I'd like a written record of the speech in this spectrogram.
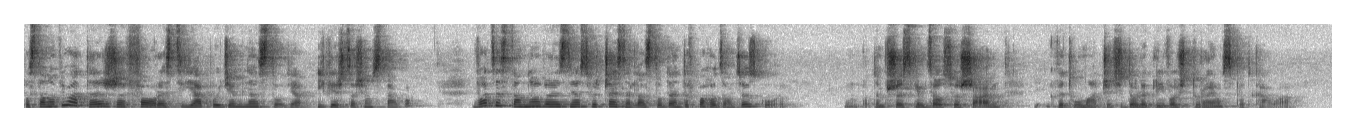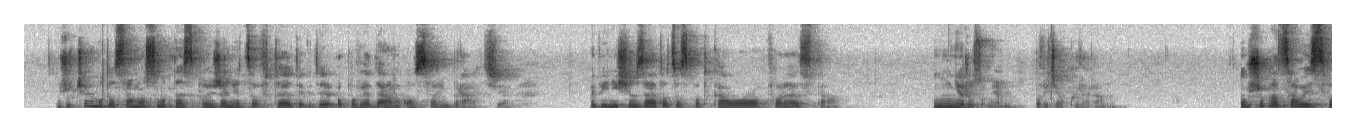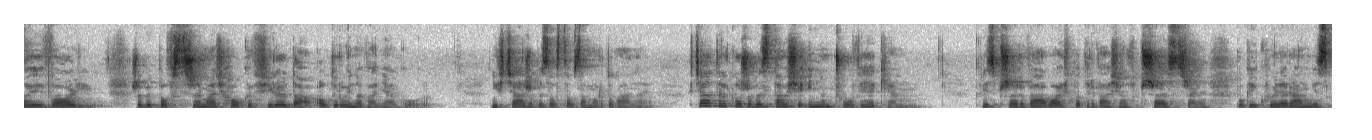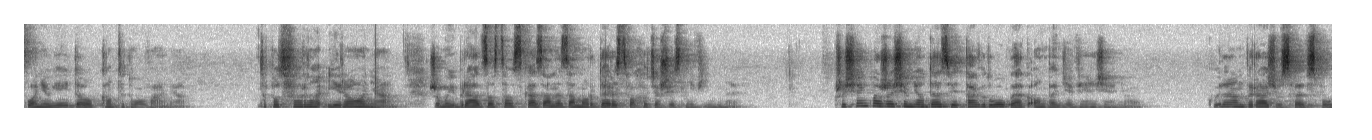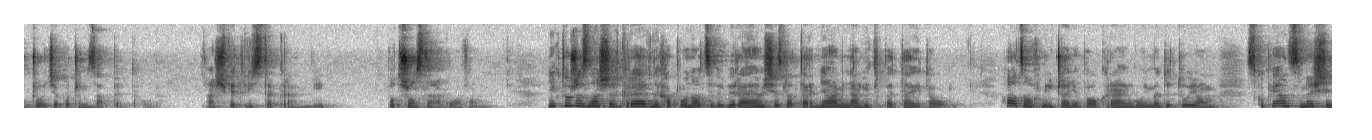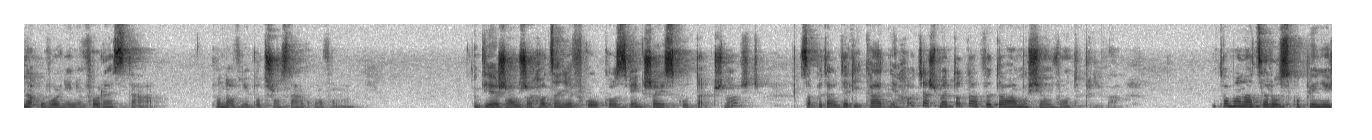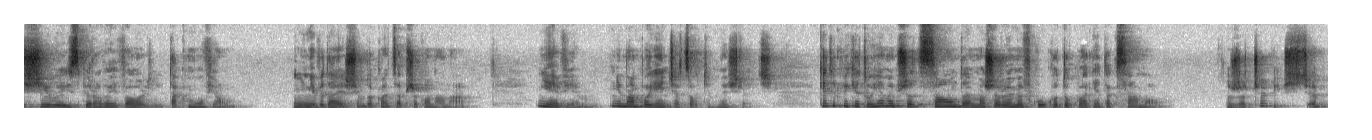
Postanowiła też, że Forrest i ja pójdziemy na studia. I wiesz, co się stało? Władze stanowe zniosły czesne dla studentów pochodzących z gór. Po tym wszystkim, co usłyszałem, jak wytłumaczyć dolegliwość, która ją spotkała? Rzuciła mu to samo smutne spojrzenie, co wtedy, gdy opowiadałam o swoim bracie. Wini się za to, co spotkało Foresta. Nie rozumiem, powiedział Quilleran. Użyła całej swojej woli, żeby powstrzymać Hawkefielda od rujnowania gór. Nie chciała, żeby został zamordowany. Chciała tylko, żeby stał się innym człowiekiem. Chris przerwała i wpatrywała się w przestrzeń, póki Quilleran nie skłonił jej do kontynuowania. To potworna ironia, że mój brat został skazany za morderstwo, chociaż jest niewinny. Przysięgła, że się nie odezwie tak długo, jak on będzie w więzieniu. Quilleran wyraził swoje współczucie, po czym zapytał. A świetliste kręgi? Potrząsnęła głową. Niektórzy z naszych krewnych o północy wybierają się z latarniami na Little Potato. Chodzą w milczeniu po okręgu i medytują, skupiając myśli na uwolnieniu Foresta. Ponownie potrząsnęła głową. Wierzą, że chodzenie w kółko zwiększa jej skuteczność? Zapytał delikatnie, chociaż metoda wydała mu się wątpliwa. To ma na celu skupienie siły i zbiorowej woli, tak mówią. Nie wydajesz się do końca przekonana. Nie wiem, nie mam pojęcia, co o tym myśleć. Kiedy pikietujemy przed sądem, maszerujemy w kółko dokładnie tak samo. Rzeczywiście.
